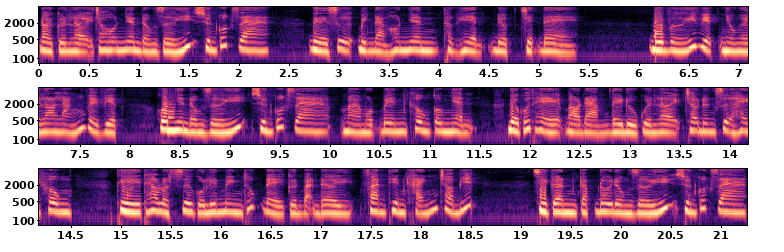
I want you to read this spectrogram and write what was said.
đòi quyền lợi cho hôn nhân đồng giới xuyên quốc gia để sự bình đẳng hôn nhân thực hiện được triệt đề. Đối với việc nhiều người lo lắng về việc hôn nhân đồng giới xuyên quốc gia mà một bên không công nhận liệu có thể bảo đảm đầy đủ quyền lợi cho đương sự hay không, thì theo luật sư của Liên minh thúc đẩy quyền bạn đời Phan Thiên Khánh cho biết, chỉ cần cặp đôi đồng giới xuyên quốc gia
